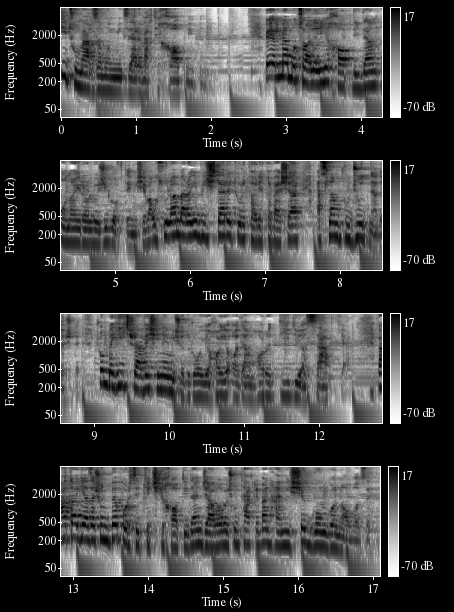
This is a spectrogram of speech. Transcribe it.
چی تو مغزمون میگذره وقتی خواب می‌بینیم؟ به علم مطالعه خواب دیدن اونایرولوژی گفته میشه و اصولا برای بیشتر طور تاریخ بشر اصلا وجود نداشته چون به هیچ روشی نمی‌شد رویاهای آدمها رو دید یا ثبت کرد. و حتی اگه ازشون بپرسید که چی خواب دیدن جوابشون تقریبا همیشه گنگ و ناواضحه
